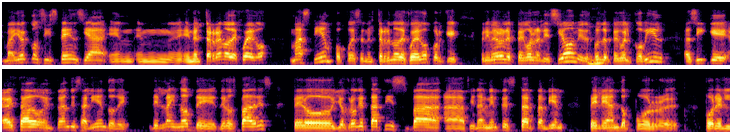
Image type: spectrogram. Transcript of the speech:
mayor consistencia en, en el terreno de juego, más tiempo, pues, en el terreno de juego, porque primero le pegó la lesión y después le pegó el COVID, así que ha estado entrando y saliendo de, del line-up de, los padres, pero yo creo que Tatis va a finalmente estar también peleando por, por el,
